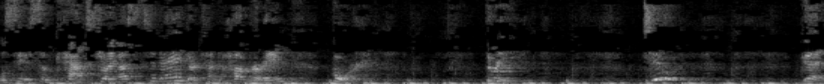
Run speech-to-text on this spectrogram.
We'll see if some cats join us today. They're kind of hovering. Four, three, two, good.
